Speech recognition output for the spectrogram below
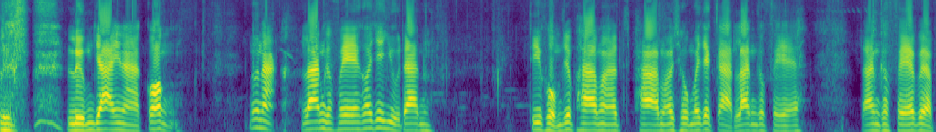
ลืมลืมย้ายหน้ากล้องนู่นน่ะร้านกาแฟเขาจะอยู่ด้านนู่นที่ผมจะพามาพามาชมบรรยากาศร้านกาแฟ ร้านกาแฟแบบ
